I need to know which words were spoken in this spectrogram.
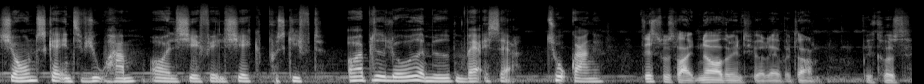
Sean skal interviewe ham og El-Sheikh El-Sheikh på skift, og er blevet lovet at møde dem hver især to gange. This was like no other interview I'd ever done because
